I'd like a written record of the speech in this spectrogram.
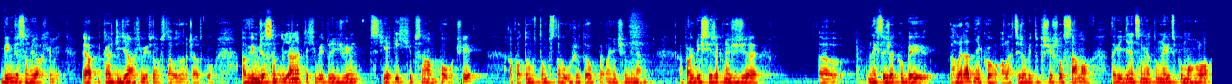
vím, že jsem udělal chyby. Já, každý dělá chyby v tom stavu z začátku. A vím, že jsem udělal nějaké chyby, tudíž vím, z jakých chyb se mám poučit a potom v tom vztahu už je to úplně o něčem jiném. A pak, když si řekneš, že uh, nechceš jakoby hledat někoho, ale chceš, aby to přišlo samo, tak jediné, co mi na tom nejvíc pomohlo,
